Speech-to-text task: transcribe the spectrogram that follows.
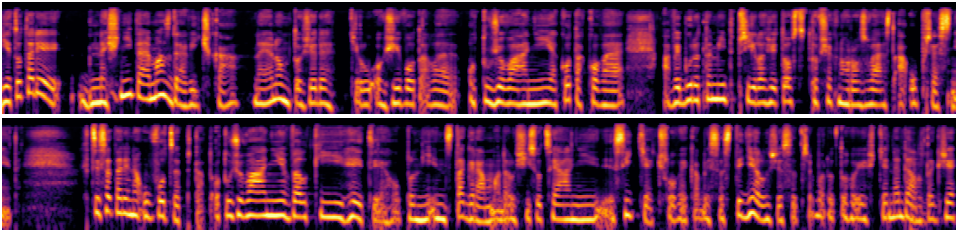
Je to tedy dnešní téma zdravíčka, nejenom to, že jde tělu o život, ale o tužování jako takové a vy budete mít příležitost to všechno rozvést a upřesnit. Chci se tady na úvod zeptat. Otužování je velký hit, jeho plný Instagram a další sociální sítě. Člověk, aby se styděl, že se třeba do toho ještě nedal. Hmm. Takže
